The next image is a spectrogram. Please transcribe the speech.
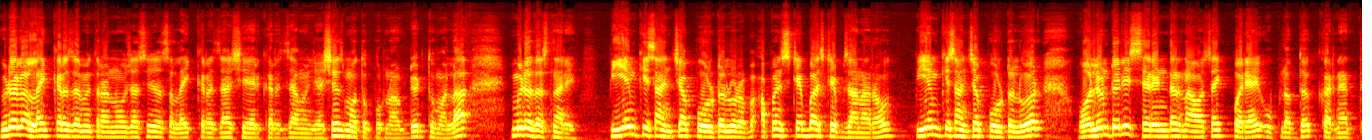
व्हिडिओला लाईक करत जा मित्रांनो. जास्तीत जास्त लाईक करत जा शेअर करत जा. म्हणजे असेच महत्त्वपूर्ण अपडेट तुम्हाला मिळत असणार आहे. पी एम किसानच्या पोर्टलवर आपण स्टेप बाय स्टेप जाणार आहोत. पी एम किसानच्या पोर्टलवर व्हॉलंटरी सरेंडर नावाचा एक पर्याय उपलब्ध करण्यात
